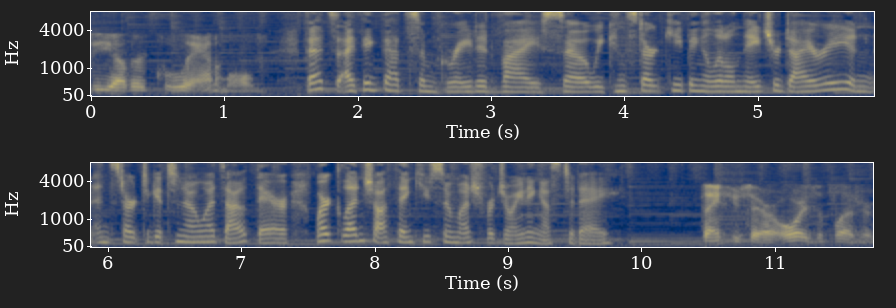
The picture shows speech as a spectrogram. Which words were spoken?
see other cool animals. That's I think that's some great advice. So we can start keeping a little nature diary and, and start to get to know what's out there. Mark Glenshaw, thank you so much for joining us today. Thank you, Sarah. Always a pleasure.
